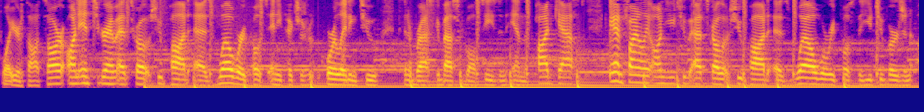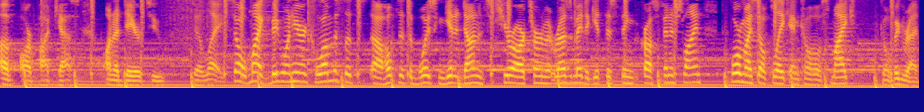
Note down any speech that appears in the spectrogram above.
what your thoughts are. On Instagram at Scarlet Shoot Pod as well, where we post any pictures correlating to the Nebraska basketball season and the podcast. And finally on YouTube at Scarlet Shoot Pod as well, where we post the YouTube version of our podcast on a day or two delay. So, Mike, big one here in Columbus. Let's uh, hope that the boys can get it done and secure our tournament resume to get this thing across the finish line. For myself, Blake, and co host Mike, go Big Red.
